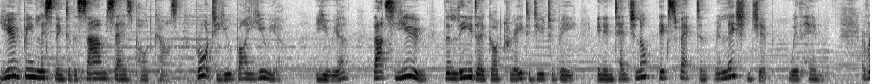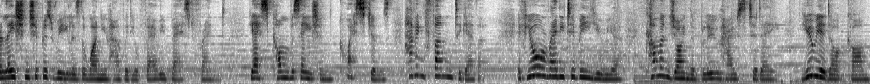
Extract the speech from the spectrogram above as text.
You've been listening to the Sam Says podcast, brought to you by Yuya. Youier that's you, the leader God created you to be, in intentional, expectant relationship with Him. A relationship as real as the one you have with your very best friend. Yes, conversation, questions, having fun together. If you're ready to be Youier, come and join the Blue House today. Youier.com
